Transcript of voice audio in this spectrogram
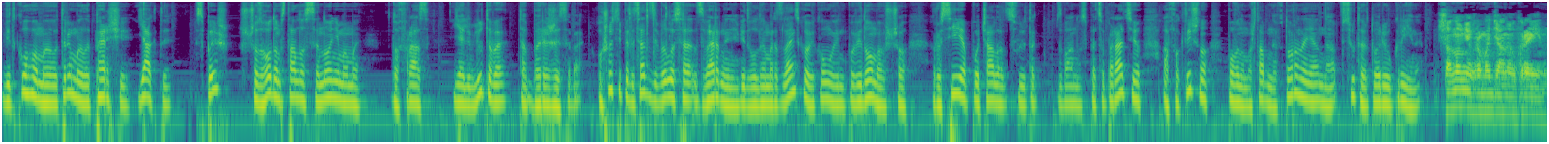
від кого ми отримали перші як ти спиш, що згодом стало синонімами до фраз Я люблю тебе та бережи себе. О 6.50 з'явилося звернення від Володимира Зеленського, в якому він повідомив, що Росія почала свою так звану спецоперацію, а фактично повномасштабне вторгнення на всю територію України. Шановні громадяни України,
